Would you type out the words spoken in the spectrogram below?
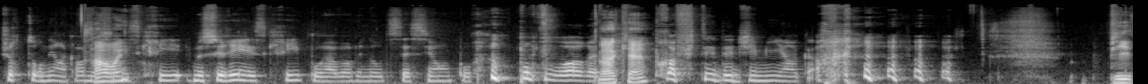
je suis retournée encore, je me, Ah suis oui? inscrit- je me suis réinscrit pour avoir une autre session pour, pour pouvoir euh, profiter de Jimmy encore. Puis,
